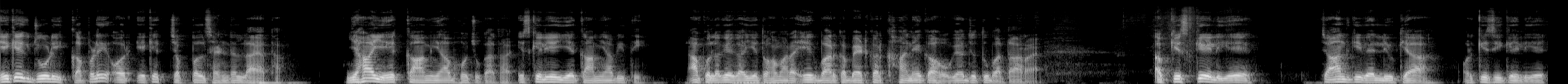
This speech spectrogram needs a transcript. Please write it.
एक एक जोड़ी कपड़े और एक एक चप्पल सैंडल लाया था। यहाँ ये कामयाब हो चुका था। इसके लिए ये कामयाबी थी। आपको लगेगा, ये तो हमारा एक बार का बैठकर खाने का हो गया जो तू बता रहा है। अब किसके लिए? चाँद की वैल्यू क्या? और किसी के लिए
